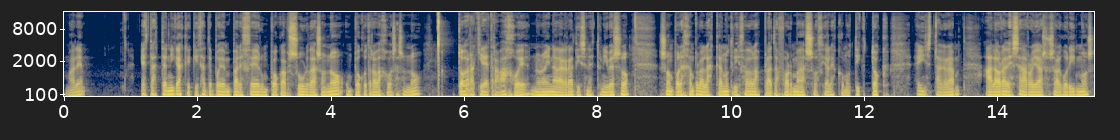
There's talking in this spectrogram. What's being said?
¿vale? Estas técnicas que quizá te pueden parecer un poco absurdas o no, un poco trabajosas o no, todo requiere trabajo, ¿eh? no, hay nada gratis en este universo, son por ejemplo las que han utilizado las plataformas sociales como TikTok e Instagram a la hora de desarrollar sus algoritmos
